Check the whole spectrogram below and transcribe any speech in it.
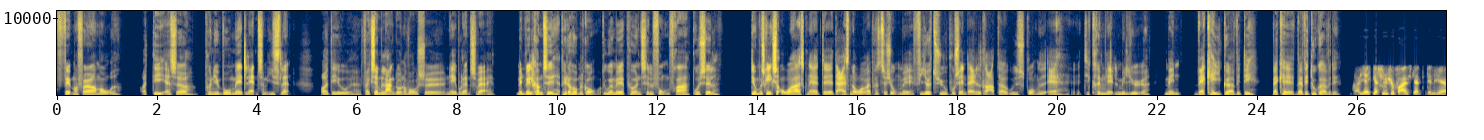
45 om året. Og det er så på niveau med et land som Island, og det er jo øh, for eksempel langt under vores øh, naboland Sverige. Men velkommen til, Peter Hummelgaard. Du er med på en telefon fra Bruxelles. Det er jo måske ikke så overraskende, at øh, der er sådan en overrepræsentation med 24 procent af alle drab, der er udsprunget af øh, de kriminelle miljøer. Men hvad kan I gøre ved det? Hvad, kan, hvad vil du gøre ved det? Jeg, jeg synes jo faktisk, at den her,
